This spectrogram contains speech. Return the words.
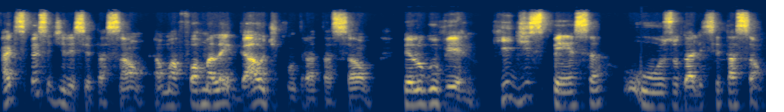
A dispensa de licitação é uma forma legal de contratação pelo governo, que dispensa uso da licitação.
